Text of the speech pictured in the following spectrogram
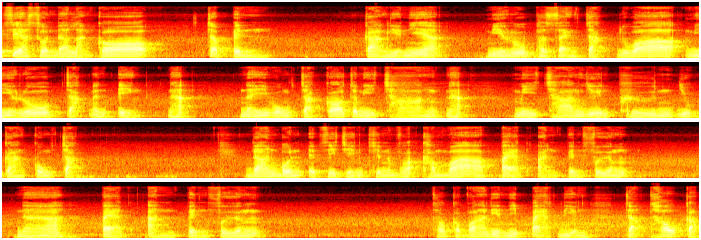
FC ฮะส่วนด้านหลังก็จะเป็นกลางเหรียญเนี่ยมีรูปพระแสงจักรหรือว่ามีรูปจักรนั่นเองนะฮะในวงจักรก็จะมีช้างนะฮะมีช้างยืนพื้นอยู่กลางกงจักร ด้านบน FC เชนเขียนว่าคำว่า 8 อันเป็นเฟืองนะ8อันเป็นเฟือง ท่ากับว่าเหรียญนี้ 8 เหรียญจะเท่ากับ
